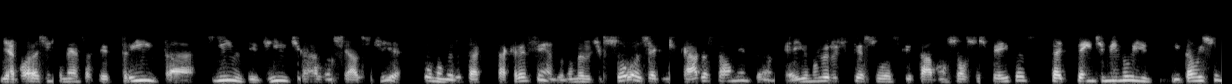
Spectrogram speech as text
e agora a gente começa a ter 30, 15, 20 casos anunciados por dia, o número está tá crescendo, o número de pessoas diagnosticadas está aumentando. E o número de pessoas que estavam só suspeitas tá, tem diminuído. Então, isso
